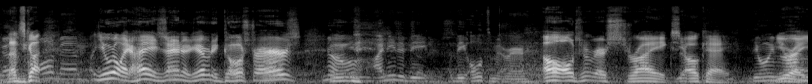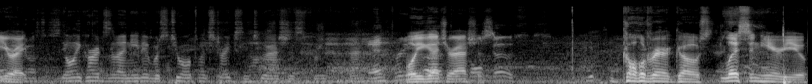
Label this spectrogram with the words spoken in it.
That's got. You were like, hey, Xander, do you have any ghost rares? No, I needed the the ultimate rare. Oh, ultimate rare strikes. Yep. Okay. The only You're right. You're right. The only cards that I needed was two ultimate strikes and two ashes. For that. Well, you got your ashes. Gold rare ghost. Listen here, you.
